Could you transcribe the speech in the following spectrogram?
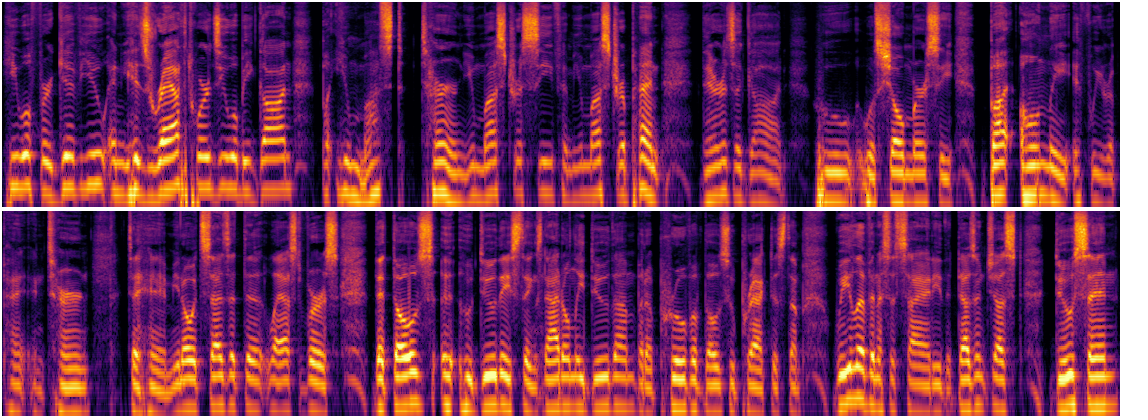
he will forgive you and his wrath towards you will be gone. But you must turn. You must receive him. You must repent. There is a God who will show mercy, but only if we repent and turn to him. You know, it says at the last verse that those uh, who do these things not only do them, but approve of those who practice them. We live in a society that doesn't just do sin,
